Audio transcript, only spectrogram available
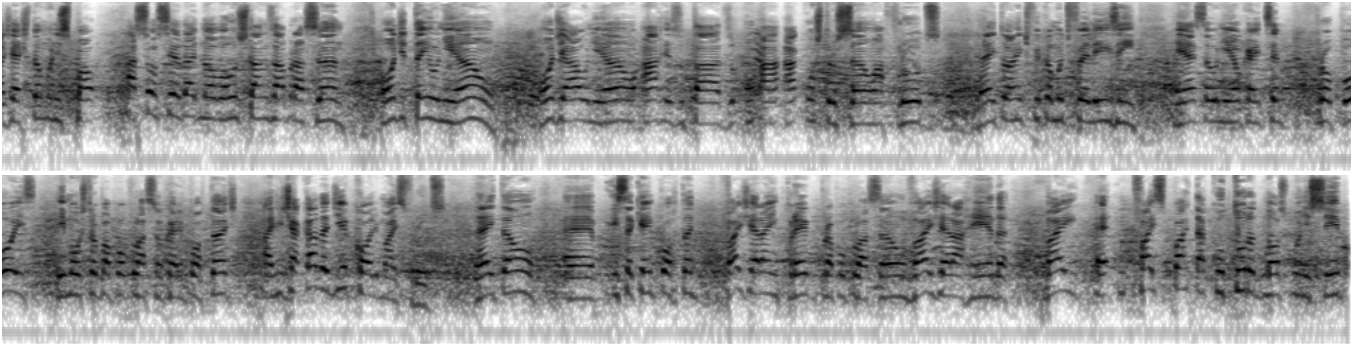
a gestão municipal, a sociedade Nova Rússia está nos abraçando onde tem união, onde há união, há resultados, há, há construção, há frutos. Né? Então a gente fica muito feliz em, em, essa união que a gente sempre propôs e mostrou para a população que era importante. A gente a cada dia colhe mais frutos. Né? Então é, isso aqui é importante, vai gerar emprego para a população, vai gerar renda, vai, é, faz parte da cultura do nosso município,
